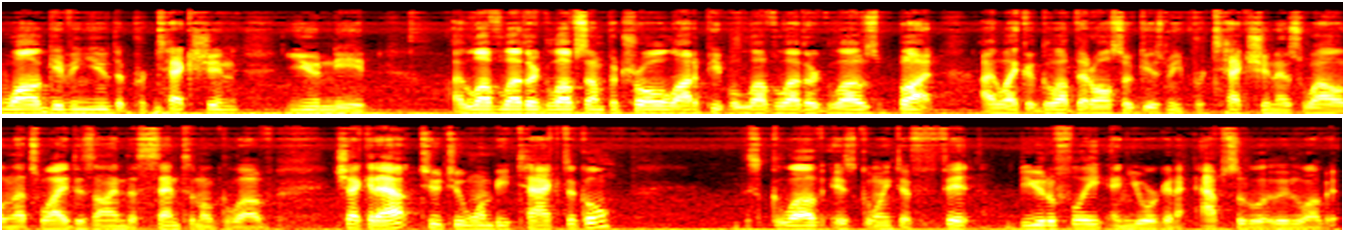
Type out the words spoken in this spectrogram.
while giving you the protection you need. I love leather gloves on patrol. A lot of people love leather gloves, but I like a glove that also gives me protection as well, and that's why I designed the Sentinel glove. Check it out, 221B Tactical. This glove is going to fit beautifully, and you are going to absolutely love it.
